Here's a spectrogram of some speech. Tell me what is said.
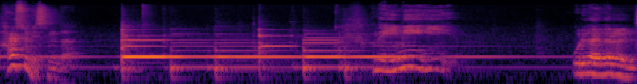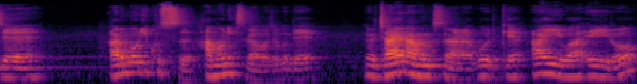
할 수는 있습니다. 근데 이미 이 우리가 이거를 이제 아르모니쿠스, 하모닉스라고 하죠. 근데 자연 하모닉스는 안 하고 이렇게 I와 A로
